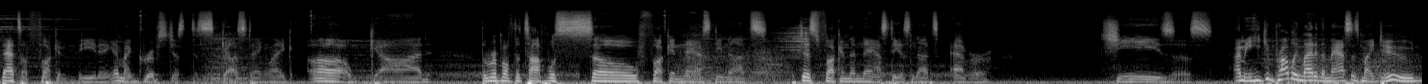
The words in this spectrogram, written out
That's a fucking beating, and my grip's just disgusting. Like, oh god. The rip off the top was so fucking nasty nuts. Just fucking the nastiest nuts ever. Jesus. I mean, he can probably might have the masses my dude,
